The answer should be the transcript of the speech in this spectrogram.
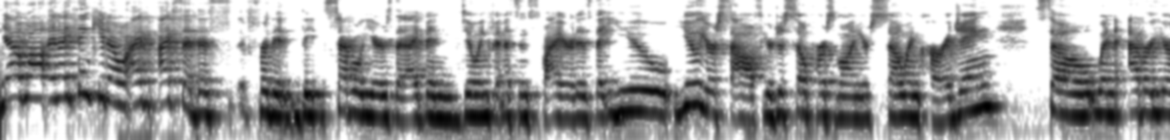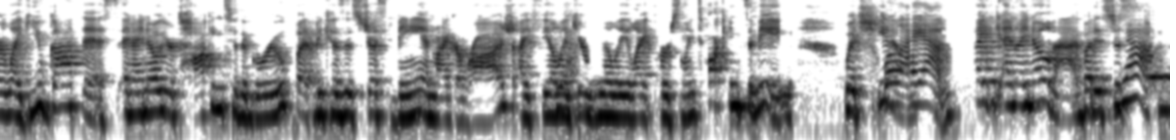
yeah, well, and I think you know I've I've said this for the the several years that I've been doing fitness inspired is that you you yourself you're just so personal and you're so encouraging. So whenever you're like you got this, and I know you're talking to the group, but because it's just me in my garage, I feel yeah. like you're really like personally talking to me which well, know, I am, I, and I know that, but it's just yeah. so,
